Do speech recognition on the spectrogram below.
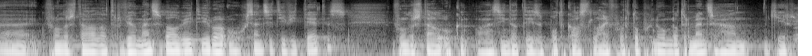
uh, ik veronderstel dat er veel mensen wel weten hier wat hoogsensitiviteit is. Ik veronderstel ook, aangezien dat deze podcast live wordt opgenomen, dat er mensen gaan een keer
